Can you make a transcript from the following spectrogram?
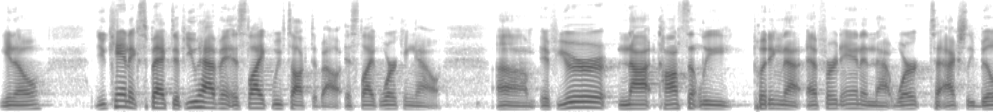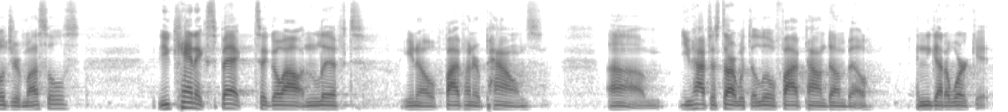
you know, you can't expect, if you haven't, it's like we've talked about, it's like working out. Um, if you're not constantly putting that effort in and that work to actually build your muscles, you can't expect to go out and lift, you know, 500 pounds. Um, you have to start with a little five pound dumbbell and you got to work it.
